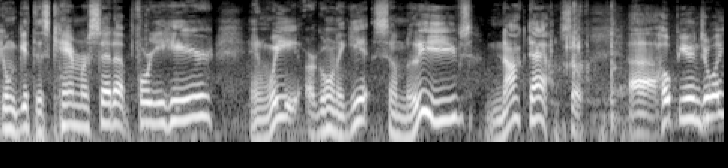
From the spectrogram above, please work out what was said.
gonna get this camera set up for you here and we are gonna get some leaves knocked out. So uh, hope you enjoy.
